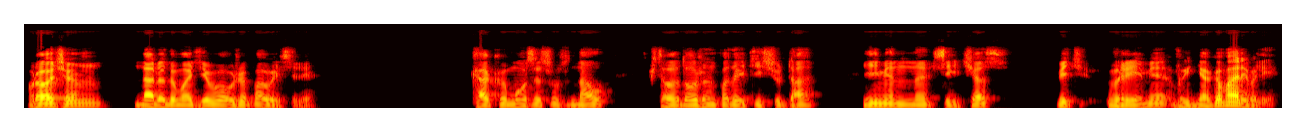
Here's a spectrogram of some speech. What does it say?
Впрочем, надо думать, его уже повысили. Как Мозес узнал, что должен подойти сюда именно сейчас? Ведь время вы не оговаривали.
